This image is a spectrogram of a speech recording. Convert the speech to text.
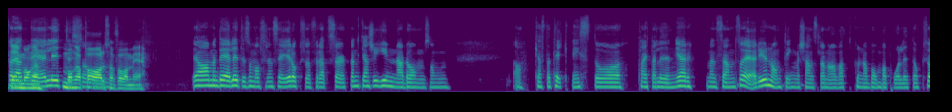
För det är många, det är lite många som... par som får vara med. Ja, men det är lite som offren säger också, för att Serpent kanske gynnar dem som ja, kastar tekniskt och tajta linjer. Men sen så är det ju någonting med känslan av att kunna bomba på lite också.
